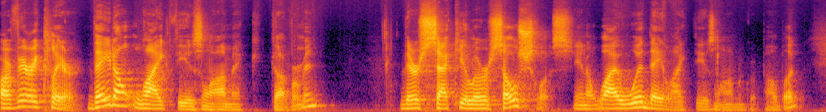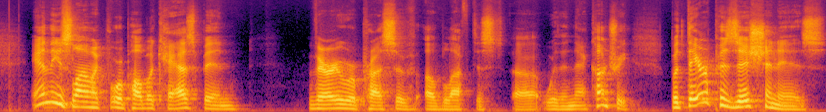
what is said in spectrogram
are very clear. They don't like the Islamic government. They're secular socialists. You know, why would they like the Islamic Republic? And the Islamic Republic has been very repressive of leftists uh, within that country. But their position is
